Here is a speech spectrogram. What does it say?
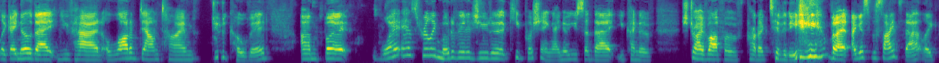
like I know that you've had a lot of downtime due to COVID, um, but what has really motivated you to keep pushing? I know you said that you kind of strive off of productivity, but I guess besides that, like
